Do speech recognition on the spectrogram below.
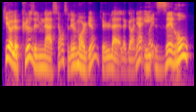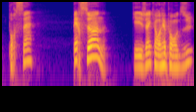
qui a le plus d'éliminations C'est Liv Morgan qui a eu la- le gagnant. Et Oui. 0% personne qui les gens qui ont répondu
